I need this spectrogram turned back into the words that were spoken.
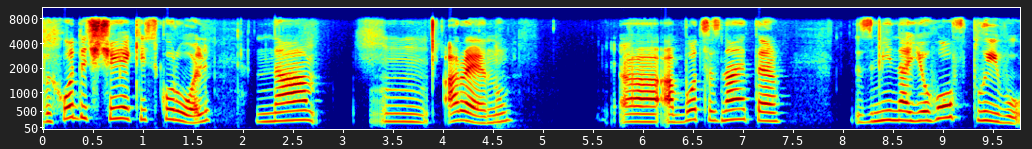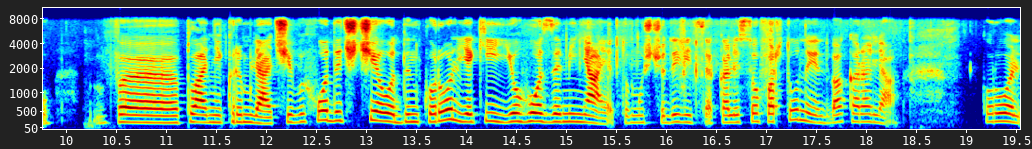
Виходить ще якийсь король на арену. Або це, знаєте, зміна його впливу в е, плані Кремля, чи виходить ще один король, який його заміняє. Тому що, дивіться, колесо фортуни і два короля. Король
